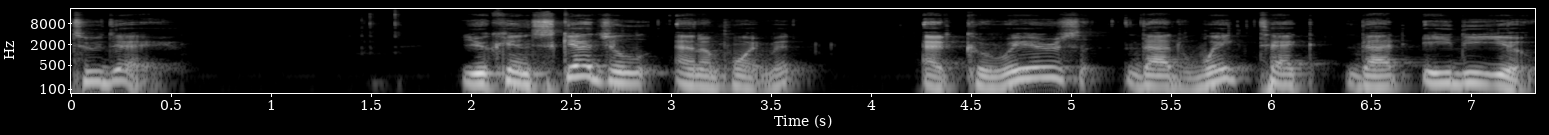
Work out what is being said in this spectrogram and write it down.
today. You can schedule an appointment at careers.waketech.edu.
